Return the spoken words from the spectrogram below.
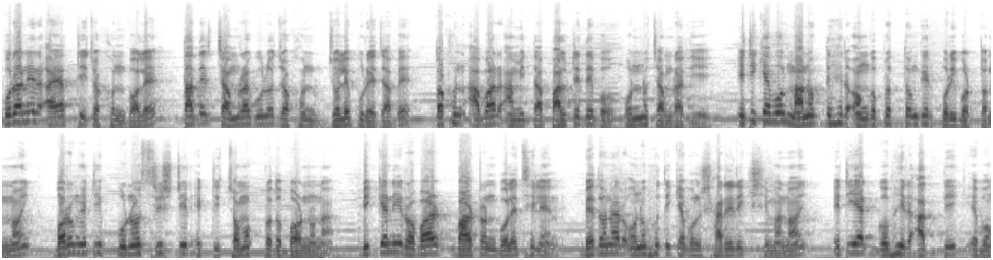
কোরআনের আয়াতটি যখন বলে তাদের চামড়াগুলো যখন জ্বলে পুড়ে যাবে, তখন আবার আমি তা পাল্টে দেব অন্য চামড়া দিয়ে। এটি কেবল মানবদেহের অঙ্গ প্রত্যঙ্গের পরিবর্তন নয়, বরং এটি পুনঃসৃষ্টির একটি চমকপ্রদ বর্ণনা। বিজ্ঞানী রবার্ট বার্টন বলেছিলেন বেদনার অনুভূতি কেবল শারীরিক সীমা নয়, এটি এক গভীর আত্মিক এবং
